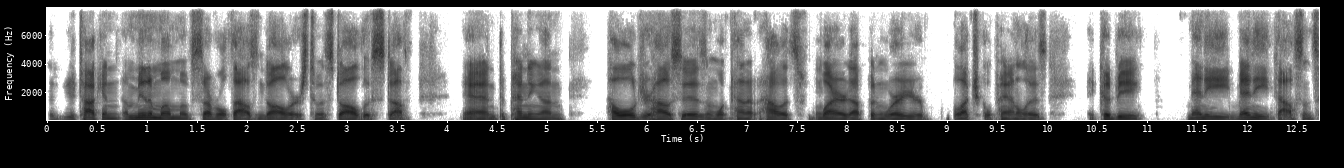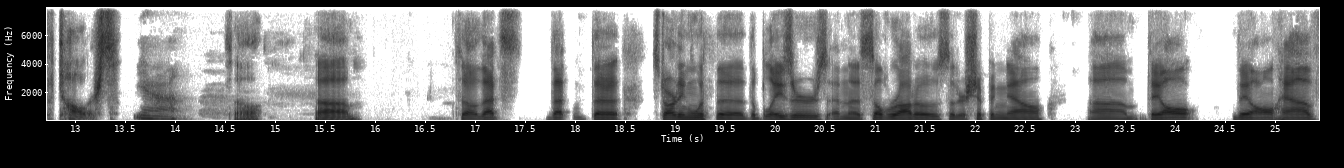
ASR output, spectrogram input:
you're talking a minimum of several thousand dollars to install this stuff. And depending on how old your house is and what kind of how it's wired up and where your electrical panel is it could be many many thousands of dollars. Yeah. So um so that's that the starting with the the blazers and the silverados that are shipping now um they all they all have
